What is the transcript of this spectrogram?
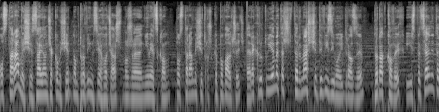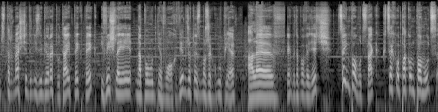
Postaramy się zająć jakąś jedną prowincję chociaż, może niemiecką. Postaramy się troszkę powalczyć. Rekrutujemy też 14 dywizji, moi drodzy, dodatkowych i specjalnie te 14 dywizji biorę tutaj, pyk, pyk i wyślę je na południe Włoch. Wiem, że to jest może głupie, ale jakby to powiedzieć, chcę im pomóc, tak? Chcę chłopakom pomóc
